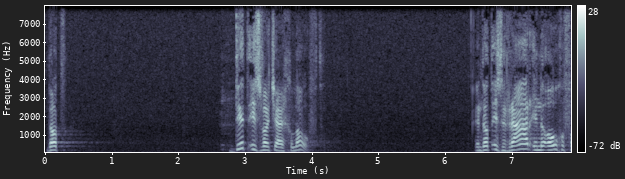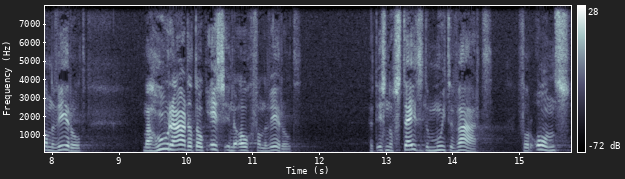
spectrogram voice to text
Dat dit is wat jij gelooft. En dat is raar in de ogen van de wereld, maar hoe raar dat ook is in de ogen van de wereld, het is nog steeds de moeite waard voor ons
